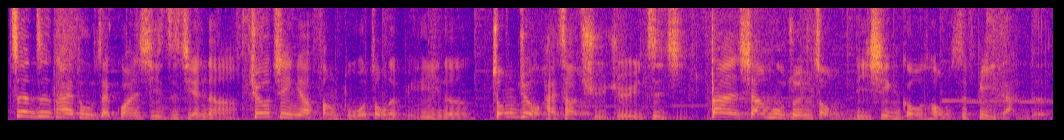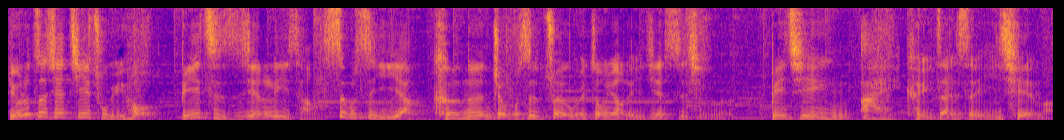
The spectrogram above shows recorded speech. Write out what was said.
政治态度在关系之间呢，究竟要放多重的比例呢？终究还是要取决于自己。但相互尊重、理性沟通是必然的。有了这些基础以后，彼此之间的立场是不是一样，可能就不是最为重要的一件事情了。毕竟爱可以战胜一切嘛。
